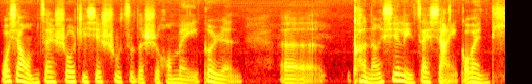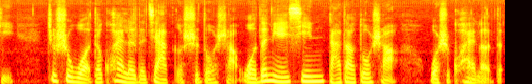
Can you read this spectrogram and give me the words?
我想我们在说这些数字的时候，每一个人呃可能心里在想一个问题，就是我的快乐的价格是多少？我的年薪达到多少，我是快乐的。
